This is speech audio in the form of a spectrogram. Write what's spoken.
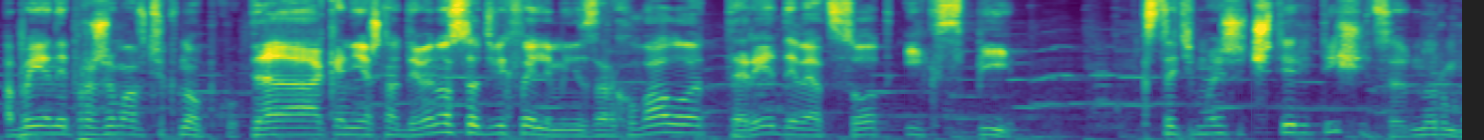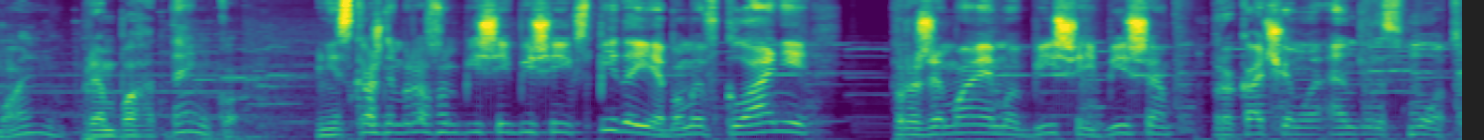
аби я не прожимав цю кнопку. Так, звісно, 92 хвилі мені зарахувало 3900 XP. Кстати, майже 4000, це нормально, прям багатенько. Мені з кожним разом більше і більше XP дає, бо ми в клані прожимаємо більше і більше, прокачуємо Endless Mod.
